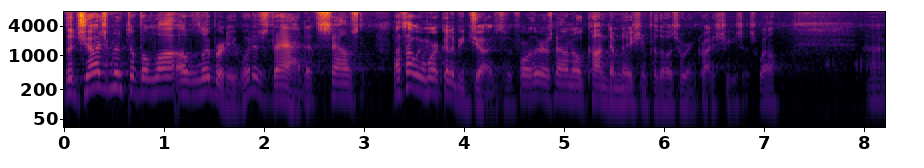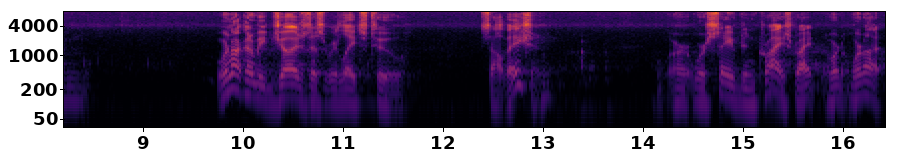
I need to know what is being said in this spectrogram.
The judgment of the law of liberty. What is that? That sounds, I thought we weren't going to be judged, for there is now no condemnation for those who are in Christ Jesus. Well, um, we're not going to be judged as it relates to salvation. We're, we're saved in Christ, right? We're, we're, not,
